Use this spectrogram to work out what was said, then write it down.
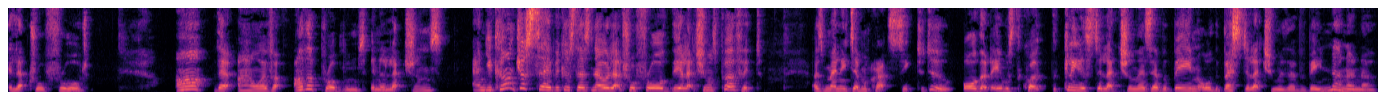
electoral fraud. Are there, however, other problems in elections? And you can't just say because there's no electoral fraud, the election was perfect as many Democrats seek to do, or that it was, quote, the cleanest election there's ever been, or the best election there's ever been. No, no, no.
